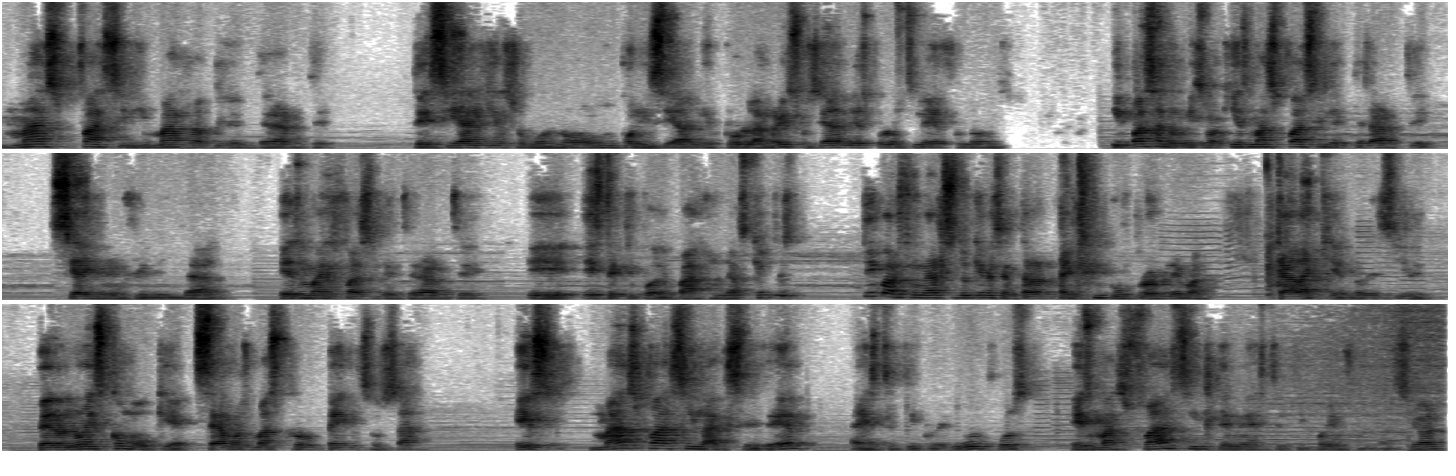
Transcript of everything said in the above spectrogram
más fácil y más rápido enterarte de si alguien sobornó a un policía alguien por las redes sociales, por los teléfonos, y pasa lo mismo, aquí es más fácil enterarte si hay una infidelidad, es más fácil enterarte eh, este tipo de páginas, que pues, digo, al final si tú quieres entrar no hay ningún problema, cada quien lo decide, pero no es como que seamos más propensos a, es más fácil acceder a este tipo de grupos, es más fácil tener este tipo de información,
